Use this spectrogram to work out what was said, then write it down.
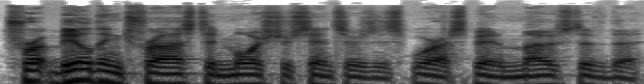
tr- building trust in moisture sensors is where I spend most of the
